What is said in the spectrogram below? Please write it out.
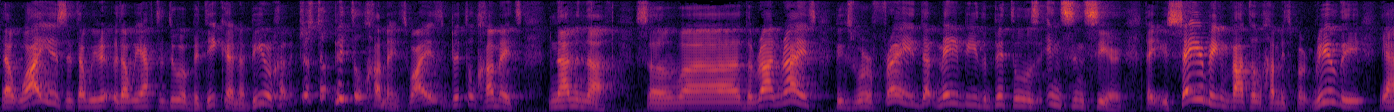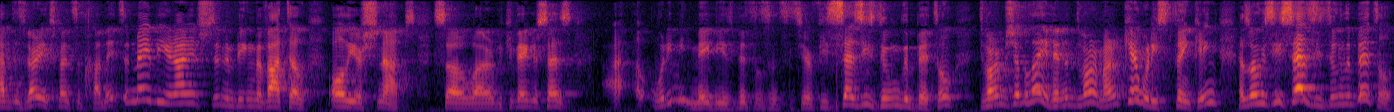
that why is it that we, that we have to do a Bedika and a Chametz? Just do Bittul Chametz. Why is Bittul Chametz not enough? So uh, the Ran writes because we're afraid that maybe the bittul is insincere. That you say you're being mevatel chametz, but really you have this very expensive chametz, and maybe you're not interested in being mevatel all your schnapps. So uh, Rabbi Akiva Eiger says uh, what do you mean maybe his bittul is insincere? If he says he's doing the bittul, dvarim shabalev and dvarim. I don't care what he's thinking as long as he says he's doing the bittul.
